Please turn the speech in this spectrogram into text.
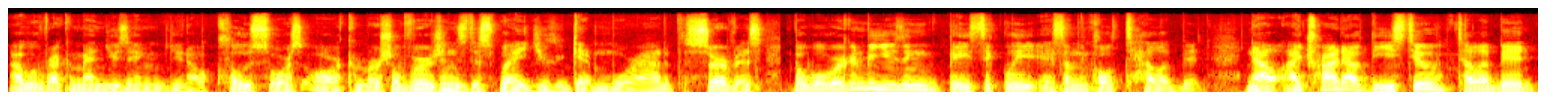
I would recommend using, you know, closed source or commercial versions. This way you could get more out of the service. But what we're gonna be using basically is something called Telebit. Now I tried out these two, Telebit,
